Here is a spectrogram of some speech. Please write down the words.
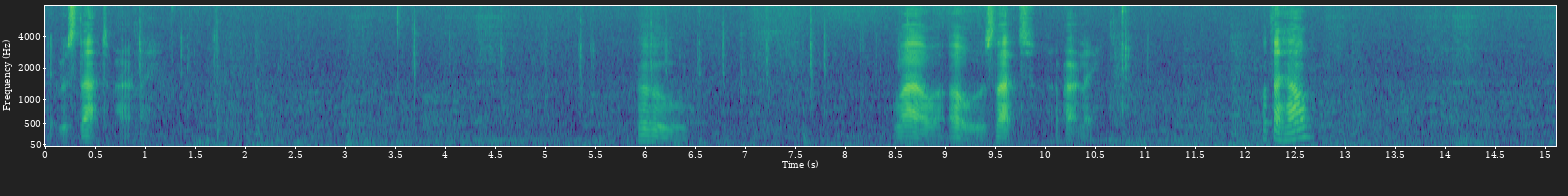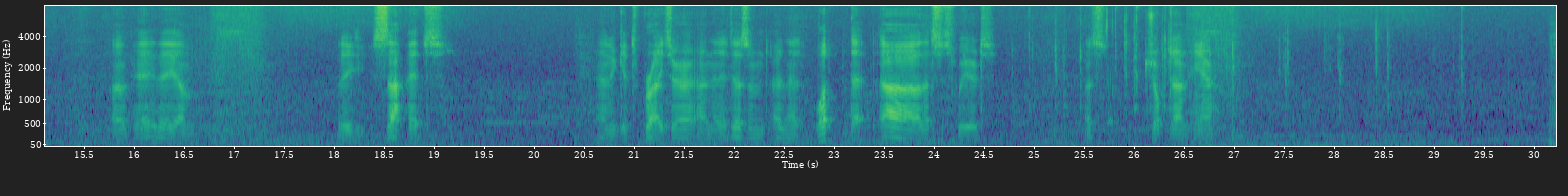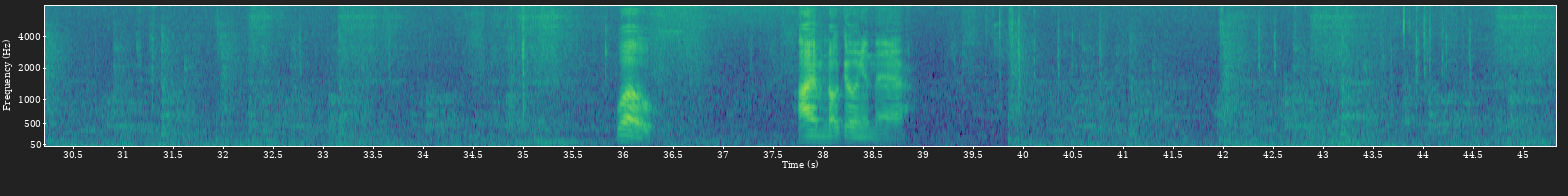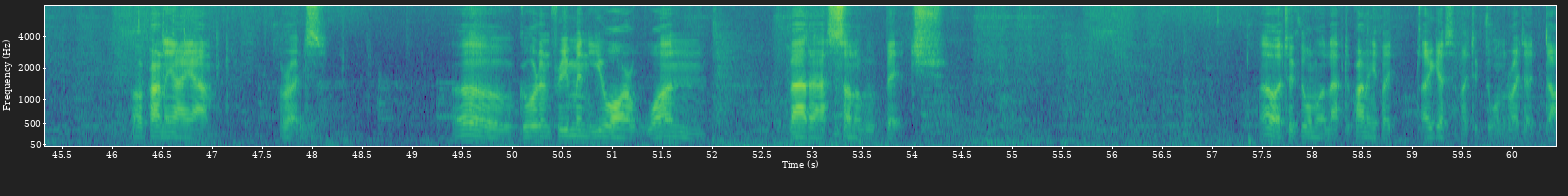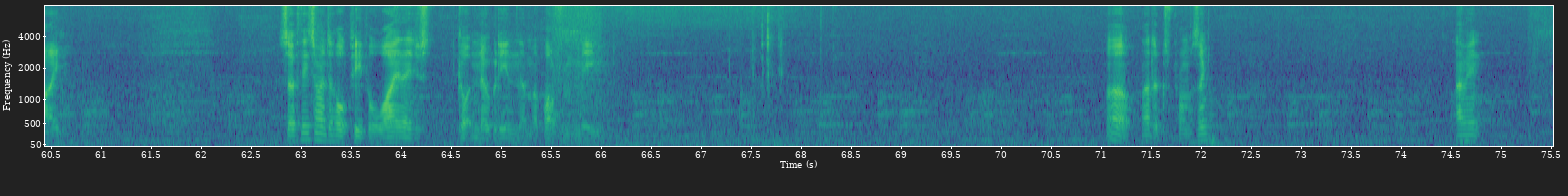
It was that, apparently. Oh. Wow. Oh, it was that, apparently. What the hell? Okay, they, um... They zap it. And it gets brighter, and then it doesn't, and then... What? That? Ah, that's just weird. Let's drop down here. Whoa. I'm not going in there. Oh, apparently I am. Right. Oh, Gordon Freeman, you are one badass son of a bitch. Oh, I took the one on the left. Apparently if I... I guess if I took the one on the right, I'd die. So if these are meant to hold people, why they just got nobody in them apart from me. Oh, that looks promising. I mean,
